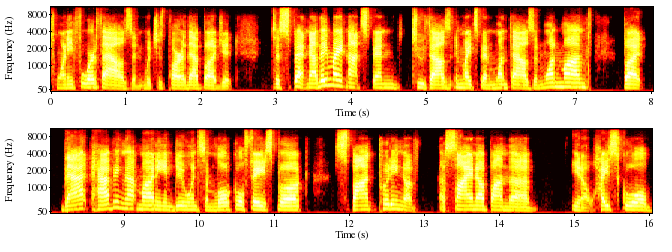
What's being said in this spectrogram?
24,000, which is part of that budget to spend. Now they might not spend 2000, it might spend 1000 one month, but that having that money and doing some local Facebook, spot putting a, a sign up on the, you know, high school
